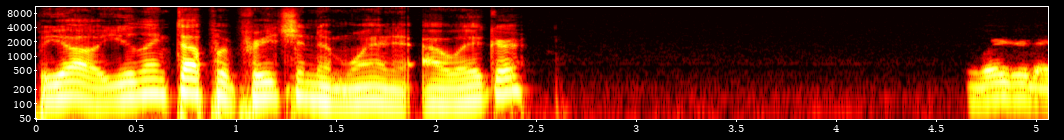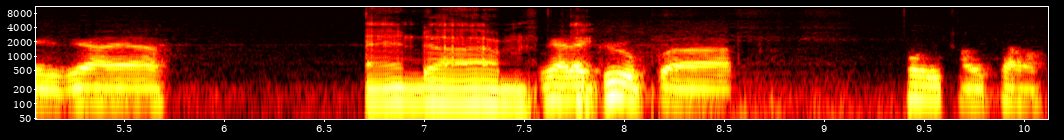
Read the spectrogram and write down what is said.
But yo, you linked up with preaching them when at Waker, Wagar days. Yeah, yeah. and um, We had a group. Uh, Holy Cartel.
